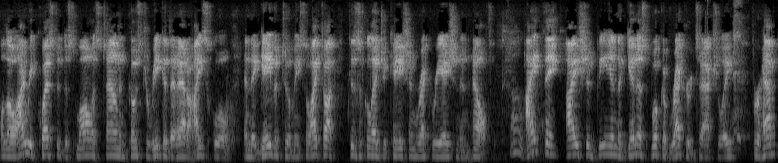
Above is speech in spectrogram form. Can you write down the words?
although I requested the smallest town in Costa Rica that had a high school, and they gave it to me. So I taught physical education, recreation, and health. Oh. I think I should be in the Guinness Book of Records, actually, for having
